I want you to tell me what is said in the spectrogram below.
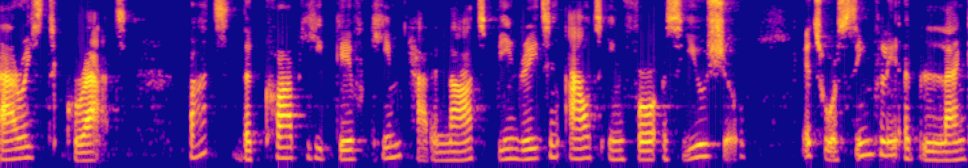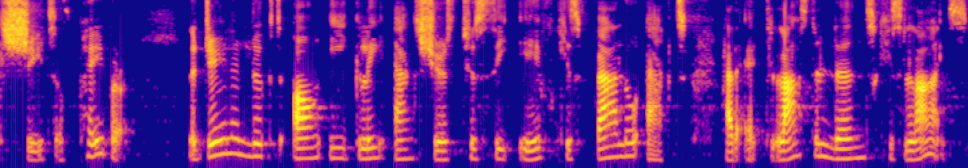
aristocrat. But the copy he gave him had not been written out in full as usual. It was simply a blank sheet of paper. The jailer looked on eagerly anxious to see if his fellow actor had at last learned his lines.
